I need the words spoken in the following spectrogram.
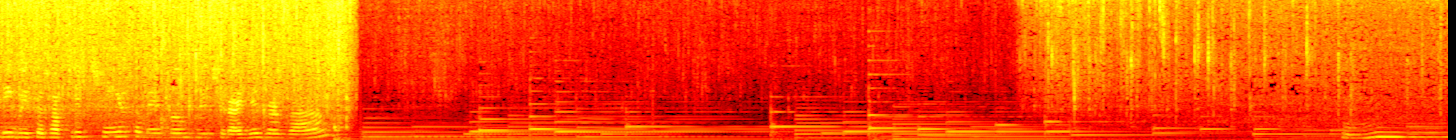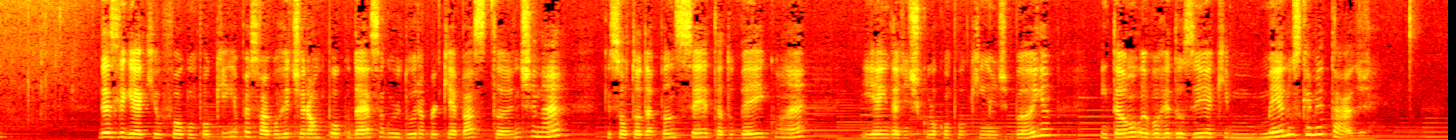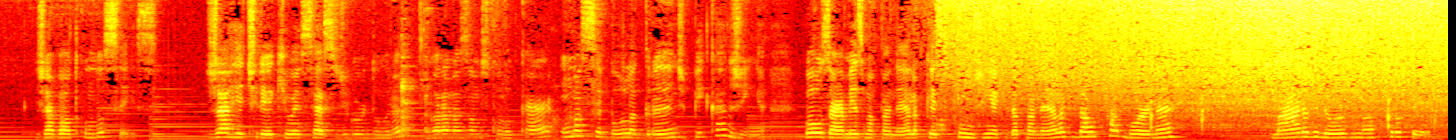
Linguiça já fritinha, também vamos retirar e reservar. Desliguei aqui o fogo um pouquinho, pessoal. Vou retirar um pouco dessa gordura, porque é bastante, né? Que soltou da panceta, do bacon, né? E ainda a gente colocou um pouquinho de banha. Então, eu vou reduzir aqui menos que a metade. Já volto com vocês. Já retirei aqui o excesso de gordura. Agora nós vamos colocar uma cebola grande picadinha. Vou usar a mesma panela, porque esse fundinho aqui da panela que dá o sabor, né? Maravilhoso no nosso tropeiro.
